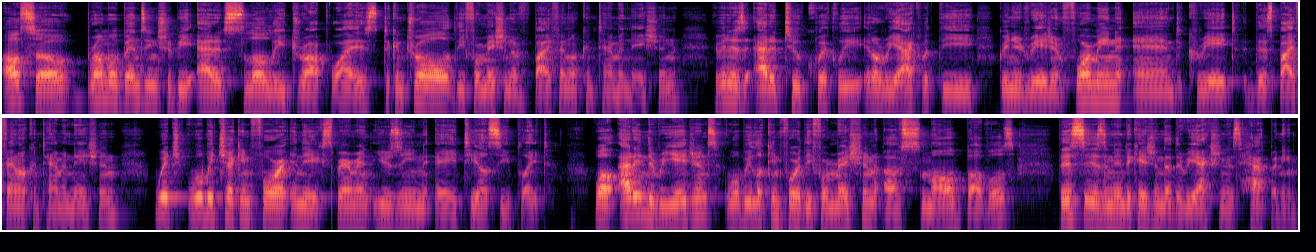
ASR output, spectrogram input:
Also, bromobenzene should be added slowly dropwise to control the formation of biphenyl contamination. If it is added too quickly, it'll react with the Grignard reagent forming and create this biphenyl contamination, which we'll be checking for in the experiment using a TLC plate. While adding the reagents, we'll be looking for the formation of small bubbles. This is an indication that the reaction is happening.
